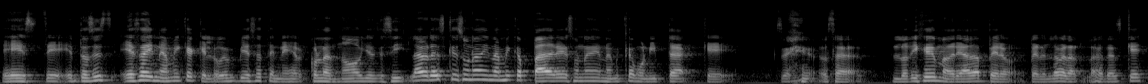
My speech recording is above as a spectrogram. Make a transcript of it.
Este, entonces, esa dinámica que luego empieza a tener con las novias y así, la verdad es que es una dinámica padre, es una dinámica bonita que, o sea, lo dije de madreada, pero, pero es la verdad, la verdad es que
